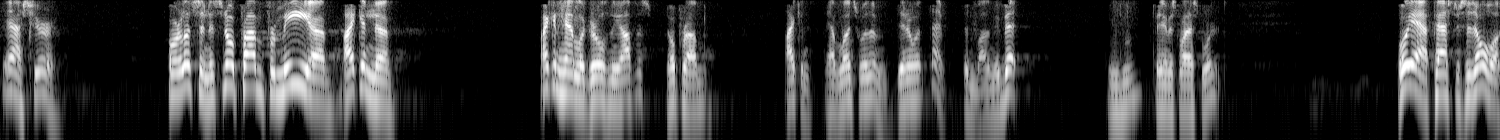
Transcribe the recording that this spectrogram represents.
Yeah, sure. Or listen, it's no problem for me. Uh, I can, uh, I can handle the girls in the office, no problem. I can have lunch with them, dinner with them. Doesn't bother me a bit. Mm-hmm. Famous last words. Oh yeah, pastor says, oh,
